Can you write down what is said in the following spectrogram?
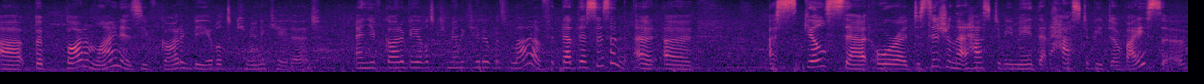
Uh, but bottom line is you've got to be able to communicate it and you've got to be able to communicate it with love. That this isn't a, a, a skill set or a decision that has to be made that has to be divisive.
